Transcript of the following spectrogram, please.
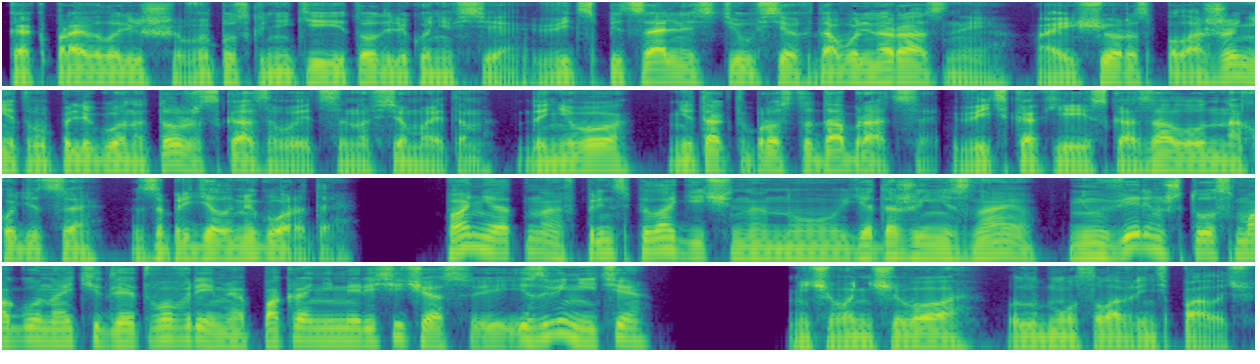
Как правило, лишь выпускники, и то далеко не все, ведь специальности у всех довольно разные, а еще расположение этого полигона тоже сказывается на всем этом. До него не так-то просто добраться, ведь, как я и сказал, он находится за пределами города. «Понятно, в принципе логично, но я даже и не знаю. Не уверен, что смогу найти для этого время, по крайней мере сейчас. Извините». «Ничего, ничего», — улыбнулся Лаврентий Палыч.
